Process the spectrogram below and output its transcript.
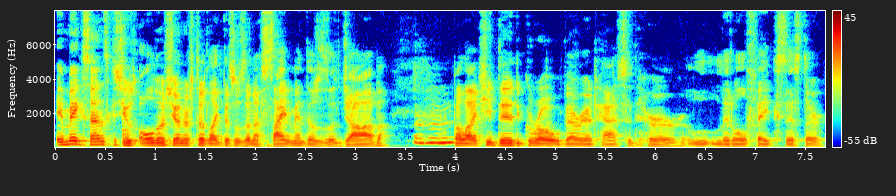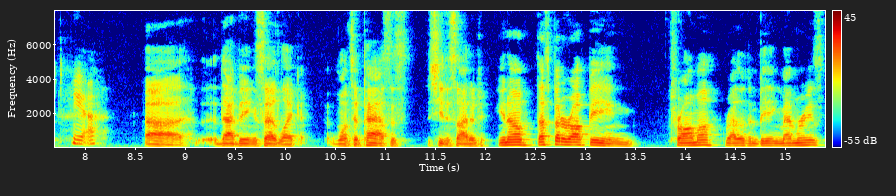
it makes sense because she was older. She understood like this was an assignment. This was a job. hmm But like she did grow very attached to her little fake sister. Yeah. Uh, that being said, like once it passes, she decided, you know, that's better off being trauma rather than being memories.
